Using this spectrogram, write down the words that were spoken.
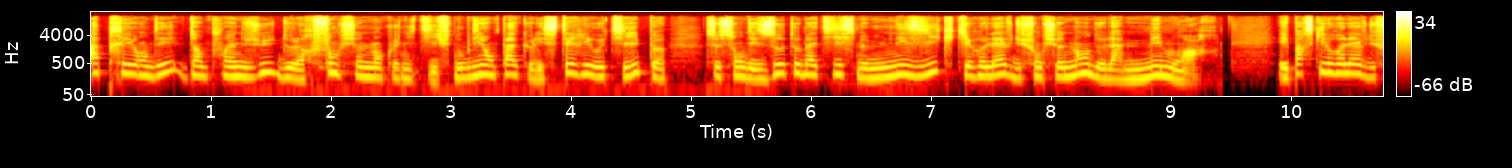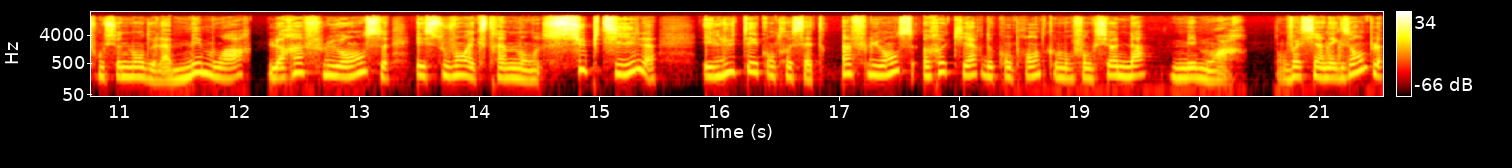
appréhendés d'un point de vue de leur fonctionnement cognitif. N'oublions pas que les stéréotypes, ce sont des automatismes mnésiques qui relèvent du fonctionnement de la mémoire. Et parce qu'ils relèvent du fonctionnement de la mémoire, leur influence est souvent extrêmement subtile et lutter contre cette influence requiert de comprendre comment fonctionne la mémoire. Voici un exemple.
